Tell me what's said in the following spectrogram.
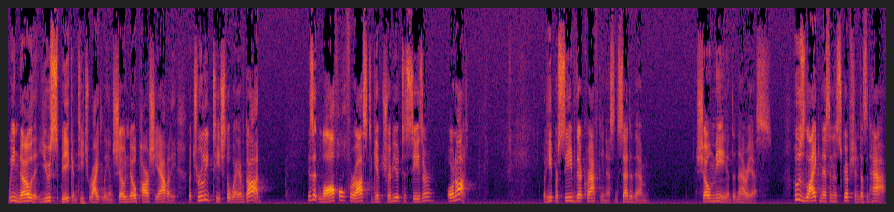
we know that you speak and teach rightly and show no partiality, but truly teach the way of God. Is it lawful for us to give tribute to Caesar or not? But he perceived their craftiness and said to them, Show me a denarius. Whose likeness and inscription does it have?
